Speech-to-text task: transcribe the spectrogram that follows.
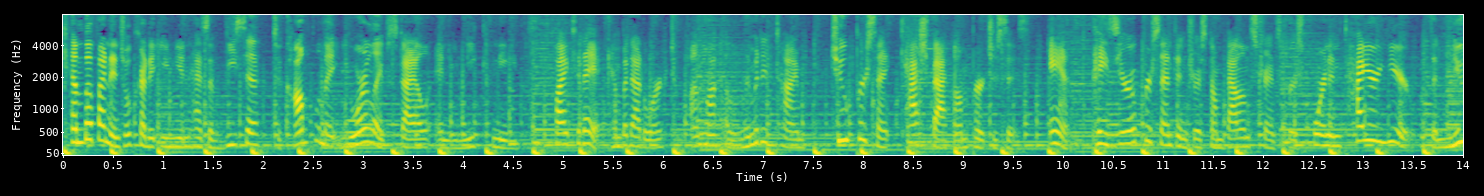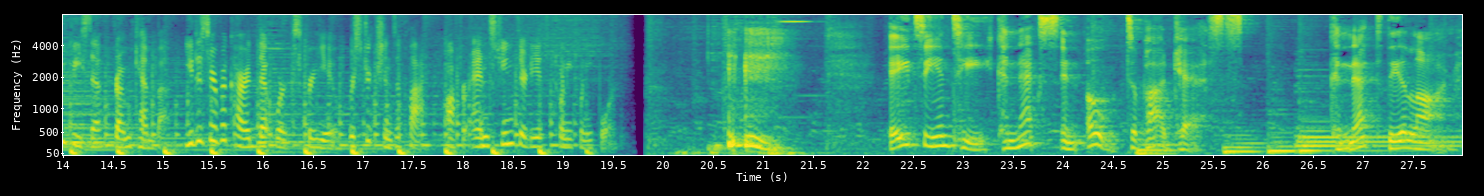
Kemba Financial Credit Union has a visa to complement your lifestyle and unique needs. Apply today at Kemba.org to unlock a limited time 2% cash back on purchases and pay 0% interest on balance transfers for an entire year with a new visa from Kemba. You deserve a card that works for you. Restrictions apply. Offer ends June 30th, 2024. AT&T connects an ode to podcasts. Connect the alarm.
